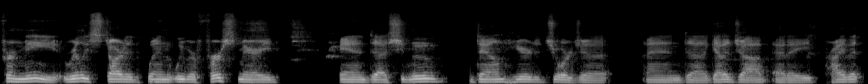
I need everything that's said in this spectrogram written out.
for me really started when we were first married, and uh, she moved down here to Georgia and uh, got a job at a private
